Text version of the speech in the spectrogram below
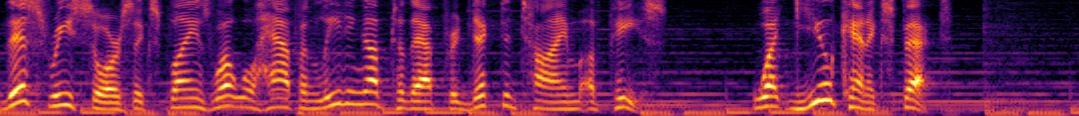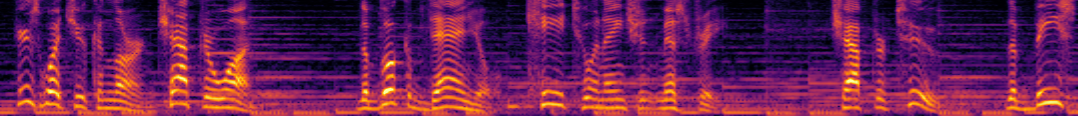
This resource explains what will happen leading up to that predicted time of peace, what you can expect. Here's what you can learn. Chapter 1 The Book of Daniel, Key to an Ancient Mystery. Chapter 2 The Beast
